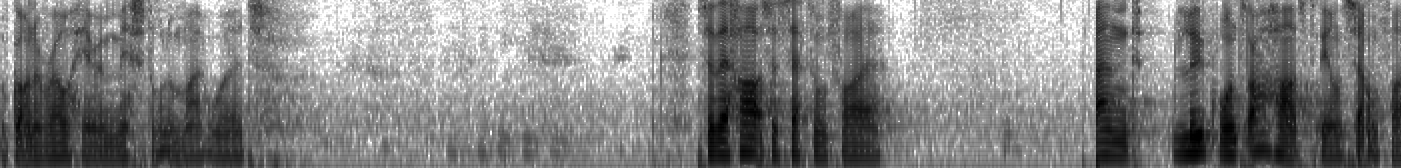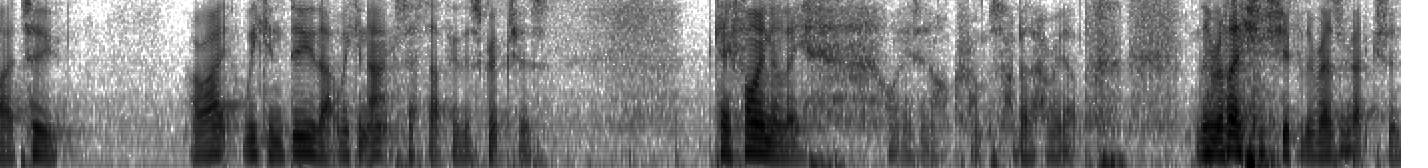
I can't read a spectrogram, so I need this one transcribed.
I've got on a roll here and missed all of my words. So their hearts are set on fire. And Luke wants our hearts to be on set on fire too. All right? We can do that. We can access that through the scriptures. Okay, finally. What is it? Oh, crumbs. I better hurry up. the relationship of the resurrection.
